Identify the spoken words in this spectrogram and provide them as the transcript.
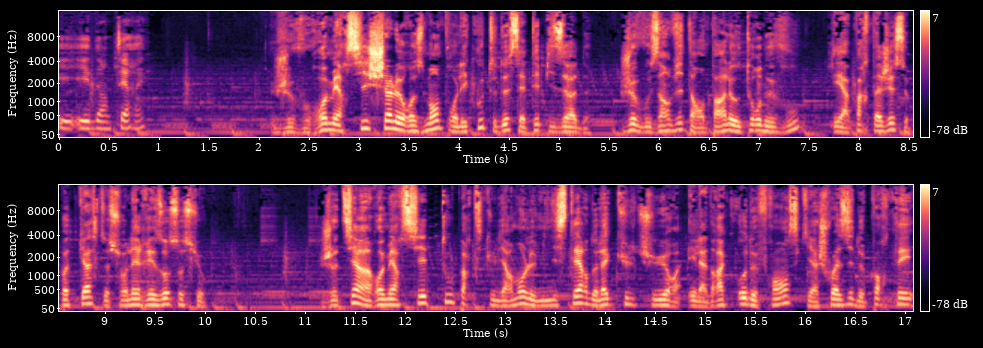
et, et d'intérêt. Je vous remercie chaleureusement pour l'écoute de cet épisode. Je vous invite à en parler autour de vous et à partager ce podcast sur les réseaux sociaux. Je tiens à remercier tout particulièrement le ministère de la Culture et la DRAC Hauts-de-France qui a choisi de porter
